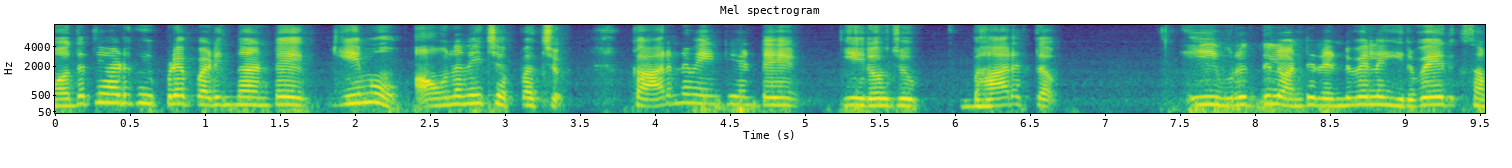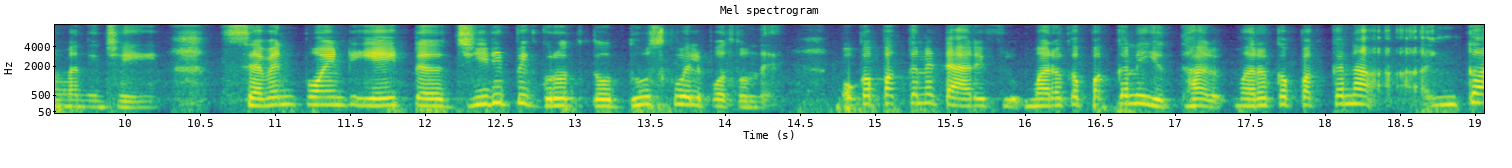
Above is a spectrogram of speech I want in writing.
మొదటి అడుగు ఇప్పుడే పడిందా అంటే ఏమో అవుననే చెప్పచ్చు. కారణం ఏంటి అంటే ఈరోజు భారత్ ఈ వృద్ధిలో అంటే రెండు వేల ఇరవై ఐదుకి సంబంధించి సెవెన్ పాయింట్ ఎయిట్ జీడిపి గ్రోత్తో దూసుకు వెళ్ళిపోతుంది ఒక పక్కన టారిఫ్లు మరొక పక్కన యుద్ధాలు మరొక పక్కన ఇంకా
